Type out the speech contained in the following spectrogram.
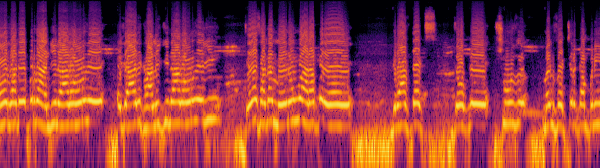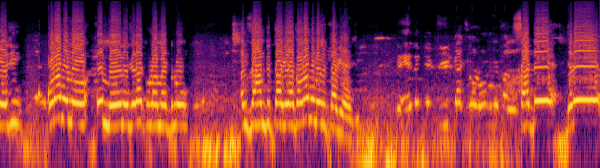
ਔਰ ਸਾਡੇ ਪ੍ਰਧਾਨ ਜੀ ਨਾਲ ਆਉਣਗੇ ਇਜਾਜ਼ ਖਾਲਿਦ ਜੀ ਨਾਲ ਆਉਣਗੇ ਜੀ। ਜਿਹੜਾ ਸਾਡਾ ਮੇਨ ਹੁੰਗਾਰਾ ਭਰਿਆ ਹੈ ਗ੍ਰਾਫਟੈਕਸ ਜੋ ਕਿ ਸ਼ੂਜ਼ ਮੈਨੂਫੈਕਚਰ ਕੰਪਨੀ ਹੈ ਜੀ ਉਹਨਾਂ ਵੱਲੋਂ ਇਹ ਮੇਨ ਜਿਹੜਾ ਟੂਰਨਾਮੈਂਟ ਨੂੰ ਅੰਜਾਮ ਦਿੱਤਾ ਗਿਆ ਤਾਂ ਉਹਨਾਂ ਵੱਲੋਂ ਦਿੱਤਾ ਗਿਆ ਜੀ। ਸਾਡੇ ਜਿਹੜੇ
